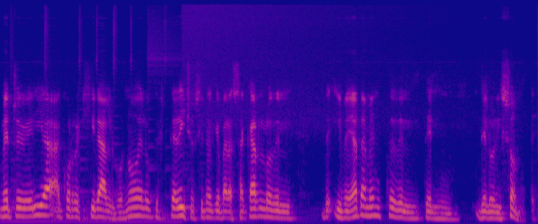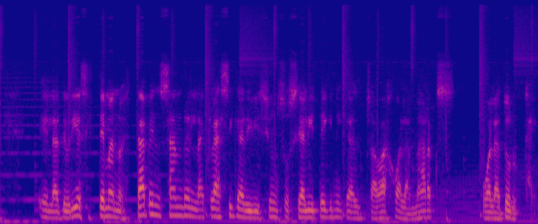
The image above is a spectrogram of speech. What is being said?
me atrevería a corregir algo, no de lo que usted ha dicho, sino que para sacarlo del, inmediatamente del, del, horizonte. Eh, la teoría del sistema no está pensando en la clásica división social y técnica del trabajo a la Marx o a la Durkheim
